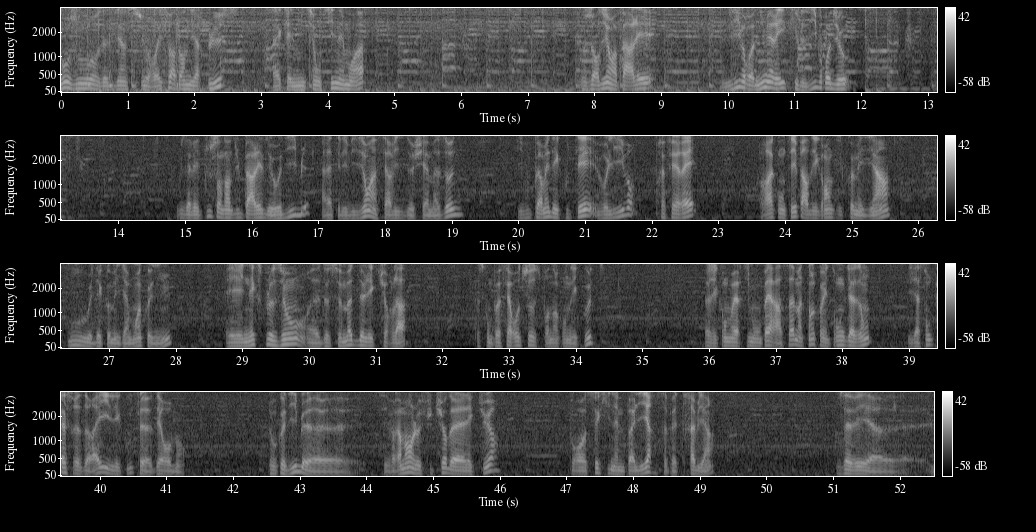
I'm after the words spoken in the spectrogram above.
Bonjour, vous êtes bien sur Histoire d'en dire plus avec l'émission Cinémoi. Aujourd'hui, on va parler livre numérique, livre audio. Vous avez tous entendu parler de Audible à la télévision, un service de chez Amazon qui vous permet d'écouter vos livres préférés racontés par des grands comédiens ou des comédiens moins connus. Et une explosion euh, de ce mode de lecture-là, parce qu'on peut faire autre chose pendant qu'on écoute. J'ai converti mon père à ça. Maintenant, quand il tombe gazon, il a son cache les oreilles, il écoute euh, des romans. Donc Audible, euh, c'est vraiment le futur de la lecture. Pour ceux qui n'aiment pas lire, ça peut être très bien. Vous avez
